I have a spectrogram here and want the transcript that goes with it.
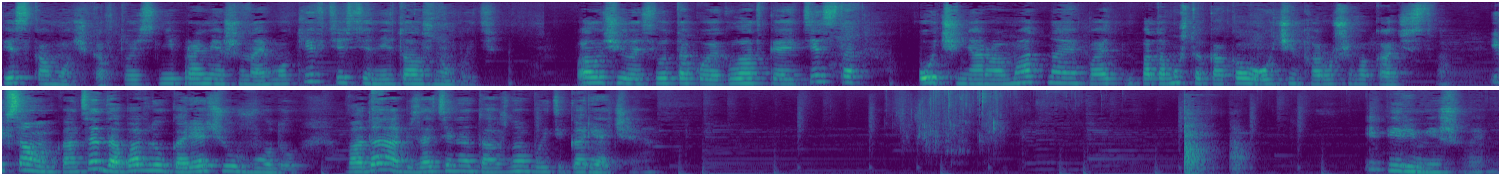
без комочков. То есть не промешанной муки в тесте не должно быть. Получилось вот такое гладкое тесто очень ароматная, потому что какао очень хорошего качества. И в самом конце добавлю горячую воду. Вода обязательно должна быть горячая. И перемешиваем.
